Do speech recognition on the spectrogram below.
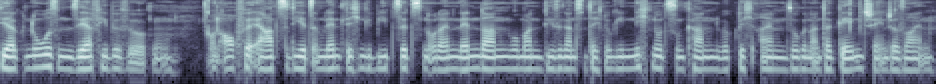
Diagnosen sehr viel bewirken. Und auch für Ärzte, die jetzt im ländlichen Gebiet sitzen oder in Ländern, wo man diese ganzen Technologien nicht nutzen kann, wirklich ein sogenannter Game Changer sein.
